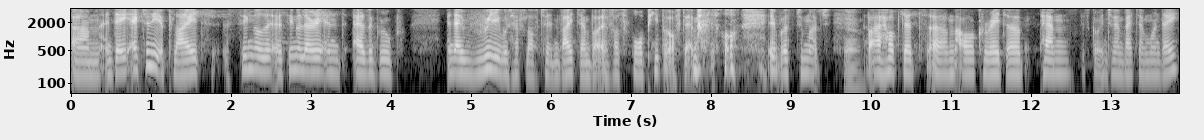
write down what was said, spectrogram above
Um, and they actually applied single, uh, singularly and as a group. And I really would have loved to invite them, but it was four people of them, so it was too much. Yeah. But I hope that um, our curator Pam is going to invite them one day.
